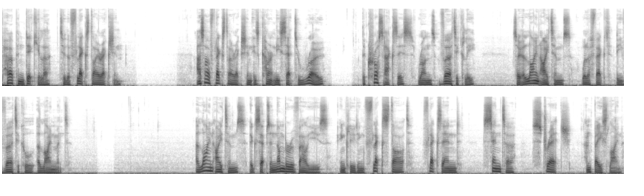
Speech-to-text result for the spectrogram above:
perpendicular to the flex direction. As our flex direction is currently set to row, the cross axis runs vertically, so Align Items will affect the vertical alignment. Align items accepts a number of values, including flex start, flex end, center, stretch, and baseline.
